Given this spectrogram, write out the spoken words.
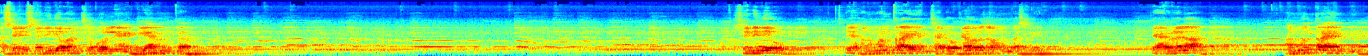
असे शनिदेवांचे बोलणे ऐकल्यानंतर शनिदेव हे हनुमंतराय यांच्या डोक्यावर जाऊन बसले. त्यावेळेला हनुमंतरायांनी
